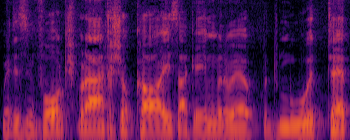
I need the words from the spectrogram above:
Wir das im Vorgespräch schon gehabt. Ich sage immer, wenn jemand den Mut hat,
